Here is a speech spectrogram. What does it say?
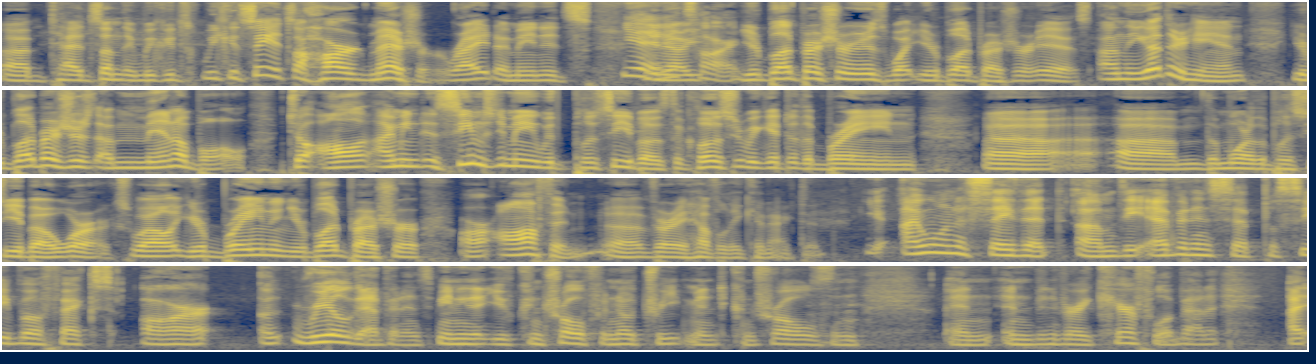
uh, Ted something we could we could say it's a hard measure, right? I mean, it's yeah, you know, it's hard. Your blood pressure is what your blood pressure is. On the other hand, your blood pressure is amenable to all. I mean, it seems to me with placebos, the closer we get to the brain, uh, um, the more the placebo works. Well, your brain and your blood pressure are often uh, very heavily connected. Yeah, I want to say that um, the evidence that placebo effects are uh, real evidence, meaning that you've controlled for no treatment controls and, and, and been very careful about it. I,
